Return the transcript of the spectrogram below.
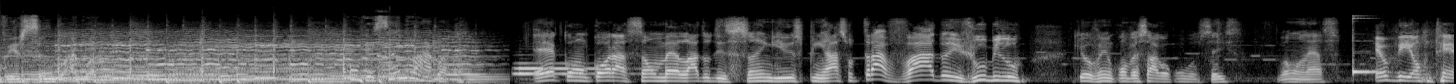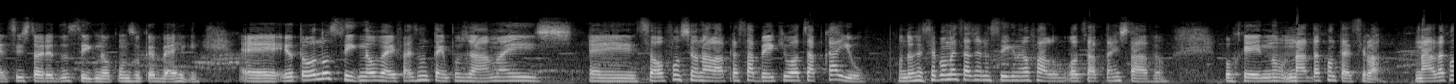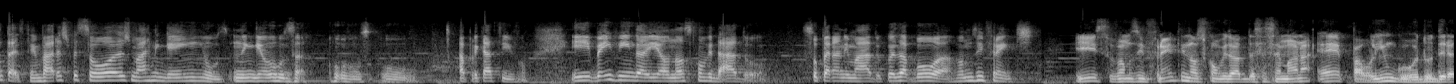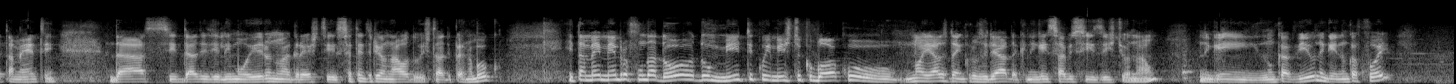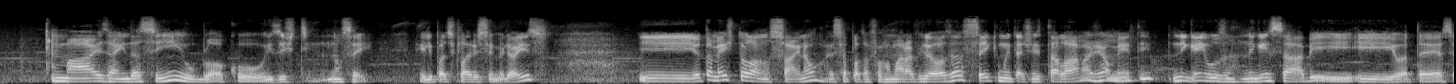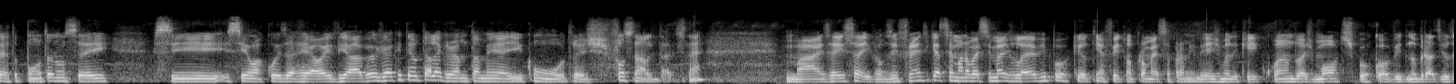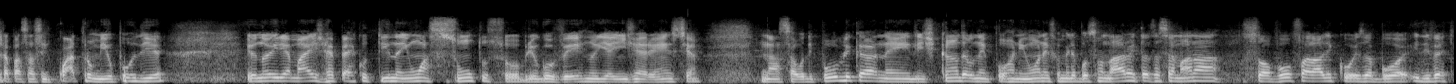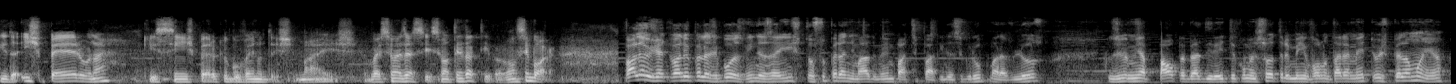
Conversando Água. Conversando Água. É com o coração melado de sangue e o espinhaço travado em júbilo que eu venho conversar água com vocês. Vamos nessa. Eu vi ontem essa história do Signal com Zuckerberg. É, eu tô no Signal, velho, faz um tempo já, mas é, só funciona lá para saber que o WhatsApp caiu. Quando eu recebo uma mensagem no Signal, eu falo, o WhatsApp tá instável. Porque não, nada acontece lá. Nada acontece. Tem várias pessoas, mas ninguém usa, ninguém usa o, o aplicativo. E bem-vindo aí ao nosso convidado, super animado, coisa boa. Vamos em frente. Isso, vamos em frente. Nosso convidado dessa semana é Paulinho Gordo, diretamente da cidade de Limoeiro, no agreste setentrional do estado de Pernambuco. E também membro fundador do mítico e místico bloco Noiados da Encruzilhada, que ninguém sabe se existe ou não, ninguém nunca viu, ninguém nunca foi, mas ainda assim o bloco existe, não sei. Ele pode esclarecer melhor isso? E eu também estou lá no Signal, essa plataforma maravilhosa. Sei que muita gente está lá, mas realmente ninguém usa, ninguém sabe. E, e, eu até certo ponto eu não sei se, se é uma coisa real e viável, já que tem o Telegram também aí com outras funcionalidades, né? Mas é isso aí, vamos em frente que a semana vai ser mais leve porque eu tinha feito uma promessa para mim mesma de que quando as mortes por Covid no Brasil ultrapassassem 4 mil por dia, eu não iria mais repercutir nenhum assunto sobre o governo e a ingerência na saúde pública, nem de escândalo, nem porra nenhuma, nem família Bolsonaro. Então essa semana só vou falar de coisa boa e divertida. Espero, né? Que sim, espero que o governo deixe. Mas vai ser um exercício, uma tentativa. Vamos embora. Valeu, gente. Valeu pelas boas-vindas aí. Estou super animado mesmo participar aqui desse grupo maravilhoso. Inclusive, a minha pálpebra direita começou a tremer involuntariamente hoje pela manhã.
